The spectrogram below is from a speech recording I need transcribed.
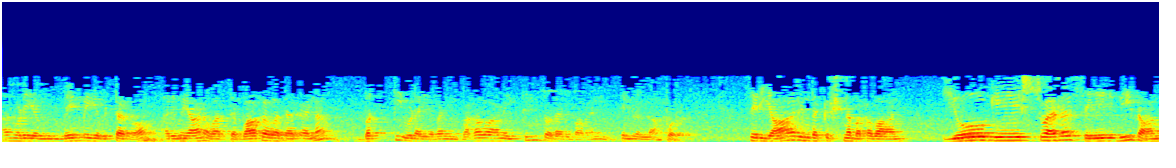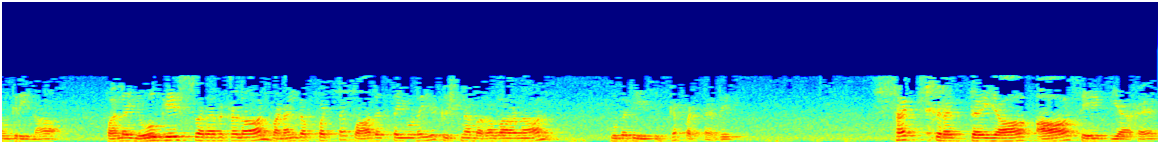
அதனுடைய மேன்மையை விட்டுறோம். அருமையான வார்த்தை. பாகவதகன பக்தி உடையவன் பகவானை பின்தொடர்பவன் என்றெல்லாம் பொருள். சரி யார் இந்த கிருஷ்ண பகவான்? யோகேஸ்வர சேவிதாங்கிரினா. பல யோகேஸ்வரர்களால் வணங்கப்பட்ட பாதத்தையுடைய கிருஷ்ண பகவானால் உபதேசிக்கப்பட்டது. சத் ஸ்ரத்தையா ஆசேவியக.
